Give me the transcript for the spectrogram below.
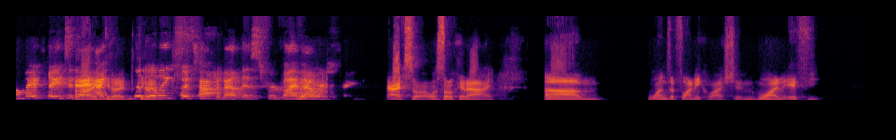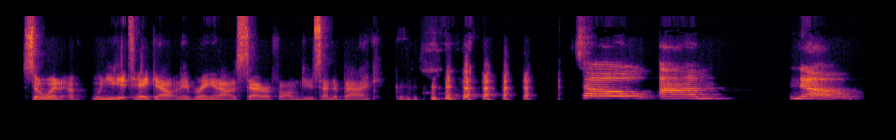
on my plate today right, i literally good. could talk about this for five good. hours excellent well so could i um, one's a funny question. One, if so, when uh, when you get takeout and they bring it out in styrofoam, do you send it back? so, um, no.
